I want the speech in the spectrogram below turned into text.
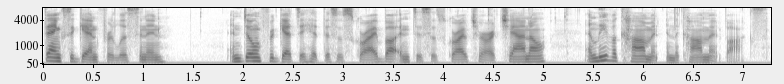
Thanks again for listening. And don't forget to hit the subscribe button to subscribe to our channel and leave a comment in the comment box.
